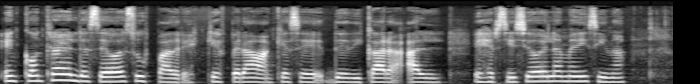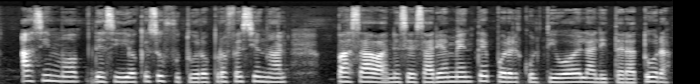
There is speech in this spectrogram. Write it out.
En contra del deseo de sus padres, que esperaban que se dedicara al ejercicio de la medicina, Asimov decidió que su futuro profesional pasaba necesariamente por el cultivo de la literatura.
